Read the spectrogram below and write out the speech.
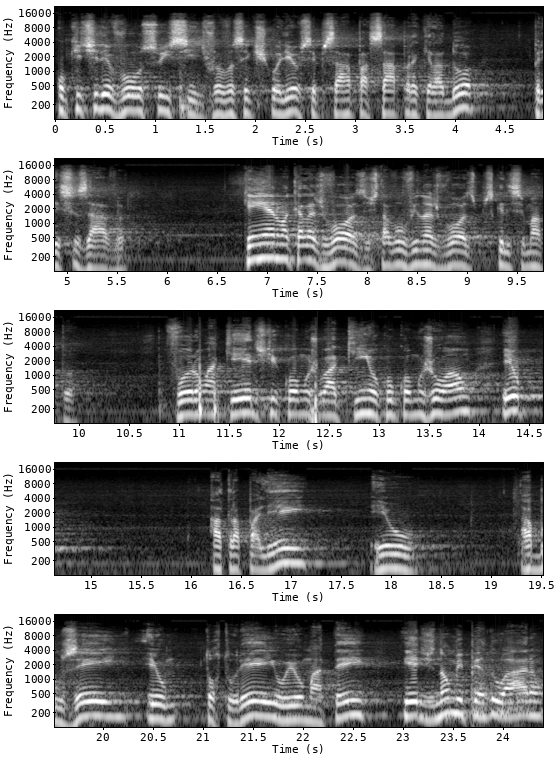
O que te levou ao suicídio foi você que escolheu, você precisava passar por aquela dor? Precisava. Quem eram aquelas vozes? Estava ouvindo as vozes, por isso que ele se matou. Foram aqueles que, como Joaquim ou como João, eu atrapalhei, eu abusei, eu torturei ou eu matei, eles não me perdoaram.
